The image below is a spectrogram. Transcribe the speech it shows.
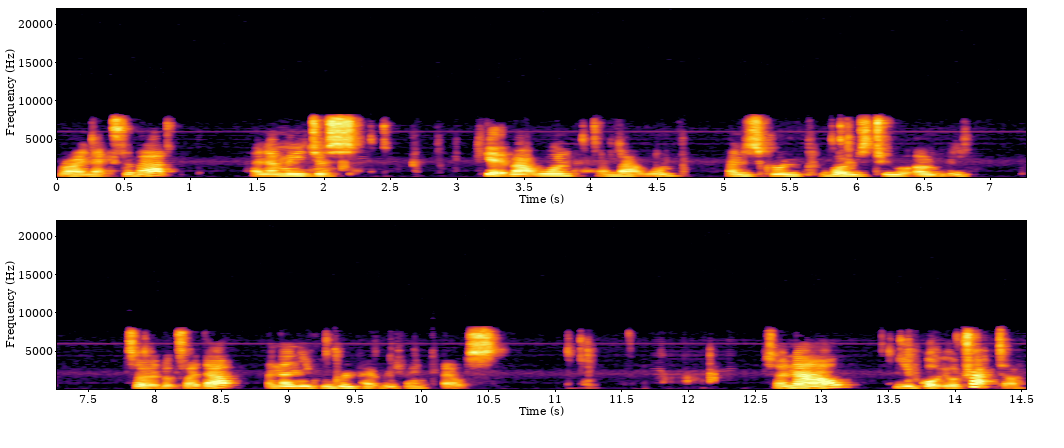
right next to that and then we just get that one and that one. And just group those two only. So it looks like that. And then you can group everything else. So now you've got your tractor.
